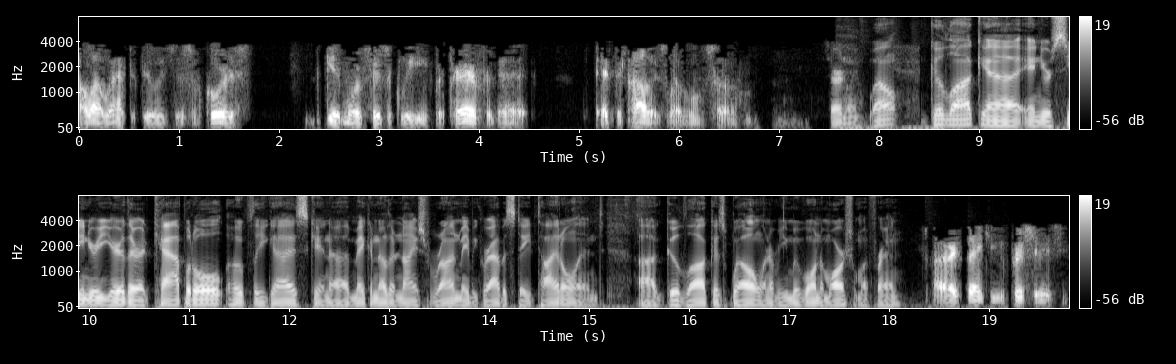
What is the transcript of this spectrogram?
All I would have to do is just, of course, get more physically prepared for that at the college level. So Certainly. Well, good luck uh, in your senior year there at Capital. Hopefully, you guys can uh, make another nice run, maybe grab a state title, and uh, good luck as well whenever you move on to Marshall, my friend. All right. Thank you. Appreciate you.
